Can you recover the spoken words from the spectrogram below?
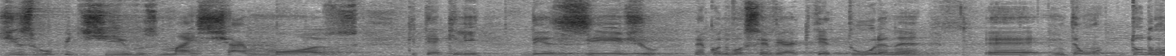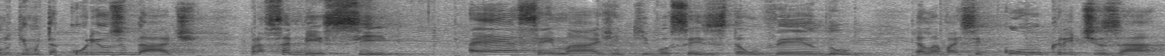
disruptivos, mais charmosos, que tem aquele desejo, né, quando você vê arquitetura, né? É, então todo mundo tem muita curiosidade para saber se essa imagem que vocês estão vendo, ela vai se concretizar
